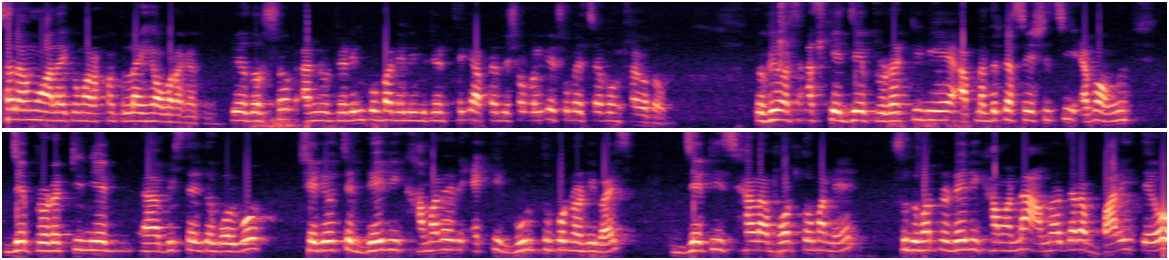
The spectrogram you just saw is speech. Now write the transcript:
আসসালামু আলাইকুম রহমতুল্লাহি ওবরাকাতু প্রিয় দর্শক আন্নু ট্রেডিং কোম্পানি লিমিটেড থেকে আপনাদের সকলকে শুভেচ্ছা এবং স্বাগত তো ভিউয়ার্স আজকে যে প্রোডাক্টটি নিয়ে আপনাদের কাছে এসেছি এবং যে প্রোডাক্টটি নিয়ে বিস্তারিত বলব, সেটি হচ্ছে ডেইরি খামারের একটি গুরুত্বপূর্ণ ডিভাইস যেটি ছাড়া বর্তমানে শুধুমাত্র ডেইরি খামার না, আমরা যারা বাড়িতেও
